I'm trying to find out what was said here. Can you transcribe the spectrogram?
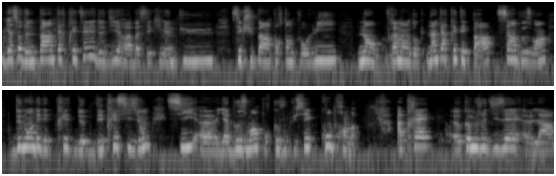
bien sûr, de ne pas interpréter, de dire ah, bah, c'est qu'il m'aime plus, c'est que je suis pas importante pour lui. Non, vraiment, donc n'interprétez pas, c'est un besoin, demandez des, précisions s'il euh, y a besoin pour que vous puissiez comprendre. Après, euh, comme je le disais, la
